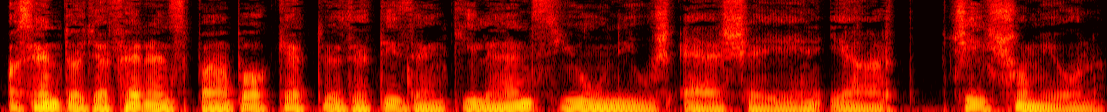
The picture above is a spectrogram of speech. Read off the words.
A Szent Atya Ferenc pápa 2019. június 1-én járt Csíksomjon.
